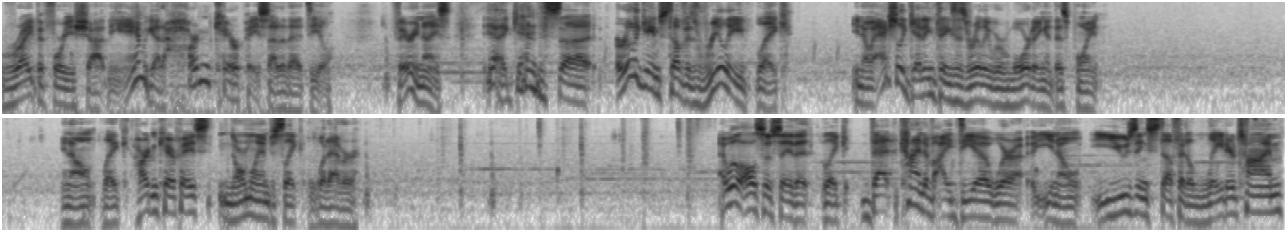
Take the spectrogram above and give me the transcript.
Right before you shot me. And we got a hardened carapace out of that deal. Very nice. Yeah, again, this uh, early game stuff is really, like, you know, actually getting things is really rewarding at this point. You know, like, hardened carapace, normally I'm just like, whatever. I will also say that, like, that kind of idea where, you know, using stuff at a later time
